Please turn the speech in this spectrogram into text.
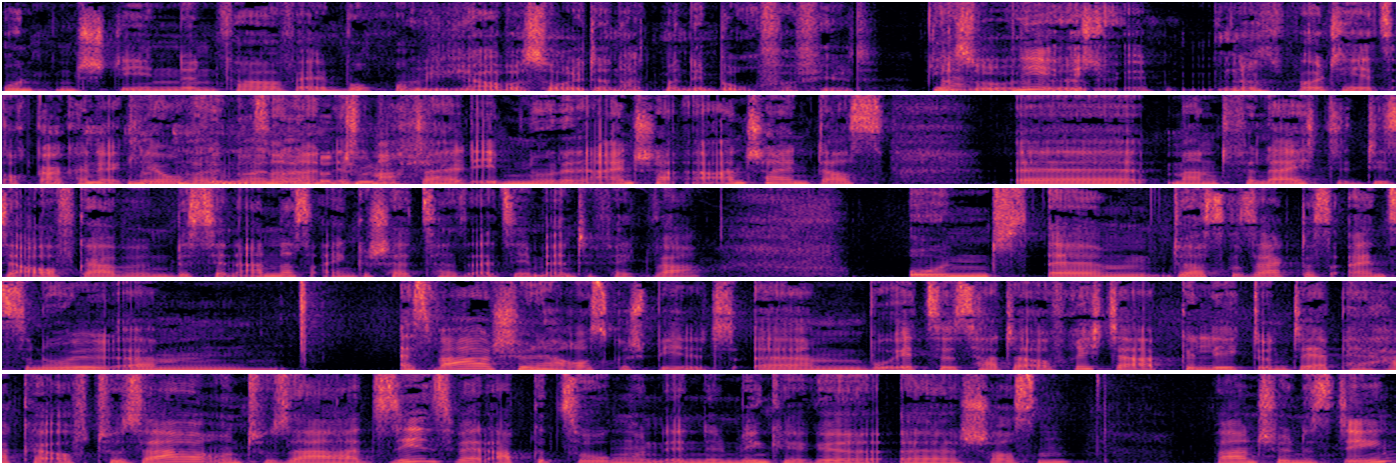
untenstehenden VfL Bochum. Ja, aber sorry, dann hat man den Beruf verfehlt. Ja, also, nee, äh, ich, ne? ich, wollte jetzt auch gar keine Erklärung nein, finden, nein, sondern nein, es machte halt eben nur den Anschein, dass äh, man vielleicht diese Aufgabe ein bisschen anders eingeschätzt hat, als sie im Endeffekt war. Und ähm, du hast gesagt, das 1 zu 0, ähm, es war schön herausgespielt. Ähm, Boetius hatte auf Richter abgelegt und der per Hacke auf Toussaint und Toussaint hat sehenswert abgezogen und in den Winkel geschossen. War ein schönes Ding.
